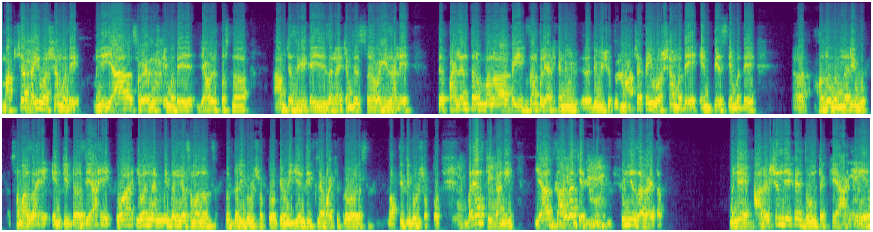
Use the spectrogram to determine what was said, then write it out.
मागच्या. काही वर्षामध्ये म्हणजे या सगळ्या गोष्टीमध्ये ज्यावेळेस आमच्यासारखे काही जण याच्यामध्ये सहभागी झाले तर पहिल्यांतर मला. काही एक्झाम्पल या ठिकाणी देऊ- इच्छितो मागच्या काही वर्षामध्ये एमपीएससी मध्ये हा जो वंजारी समाज आहे एनटी ड जे आहे किंवा इव्हन मी धनगर समाजाबद्दलही बोलू शकतो किंवा विजयंतीतल्या बाकी प्रवर्ग बाबतीतही बोलू शकतो बऱ्याच ठिकाणी या जागाच येत. शून्य जागा येतात म्हणजे. आरक्षण जे काही दोन टक्के आहे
